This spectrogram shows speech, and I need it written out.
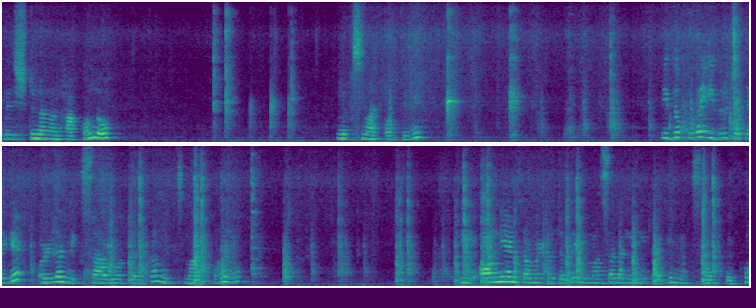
ಇದಿಷ್ಟನ್ನ ನಾನು ಹಾಕೊಂಡು ಮಿಕ್ಸ್ ಮಾಡ್ಕೊತೀವಿ ಇದು ಕೂಡ ಇದ್ರ ಜೊತೆಗೆ ಒಳ್ಳೆ ಮಿಕ್ಸ್ ಆಗೋ ತನಕ ಮಿಕ್ಸ್ ಮಾಡಿಕೊಂಡು ಈ ಆನಿಯನ್ ಟೊಮೆಟೊ ಜೊತೆ ಈ ಮಸಾಲ ನೀಟಾಗಿ ಮಿಕ್ಸ್ ಮಾಡಬೇಕು.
